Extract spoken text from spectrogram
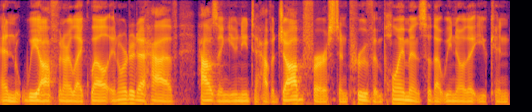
And we often are like, well, in order to have housing, you need to have a job first and prove employment so that we know that you can,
